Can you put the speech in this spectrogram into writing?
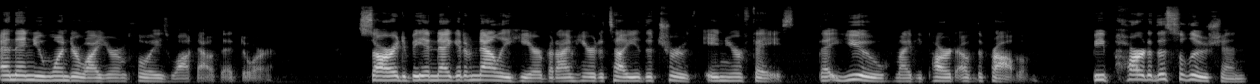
and then you wonder why your employees walk out that door. Sorry to be a negative Nelly here, but I'm here to tell you the truth in your face that you might be part of the problem. Be part of the solution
